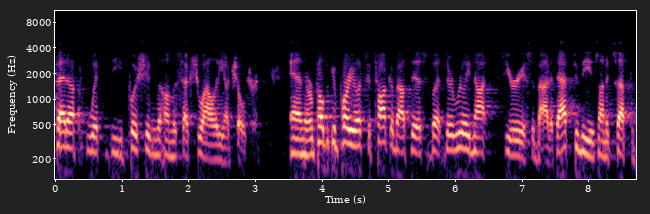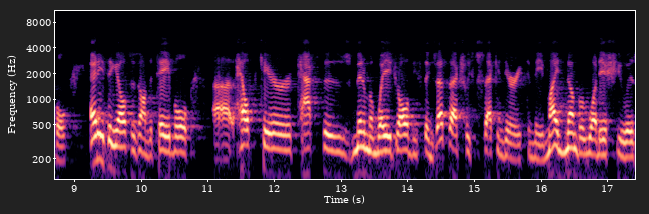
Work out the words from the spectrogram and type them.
fed up with the pushing the homosexuality on children. And the Republican Party likes to talk about this, but they're really not serious about it. That to me is unacceptable. Anything else is on the table uh, health care, taxes, minimum wage, all of these things, that's actually secondary to me. My number one issue is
